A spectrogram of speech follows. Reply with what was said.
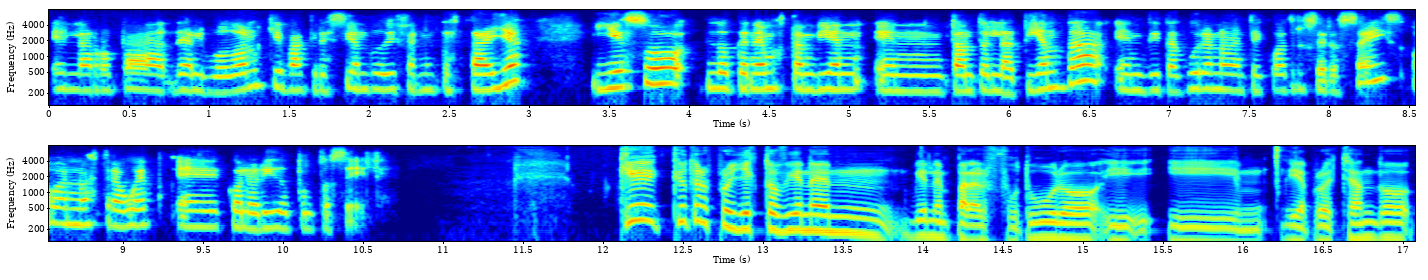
es la ropa de algodón que va creciendo diferentes tallas. Y eso lo tenemos también en, tanto en la tienda, en Vitacura 9406 o en nuestra web eh, colorido.cl. ¿Qué, otros proyectos vienen, vienen para el futuro? Y, y, aprovechando,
